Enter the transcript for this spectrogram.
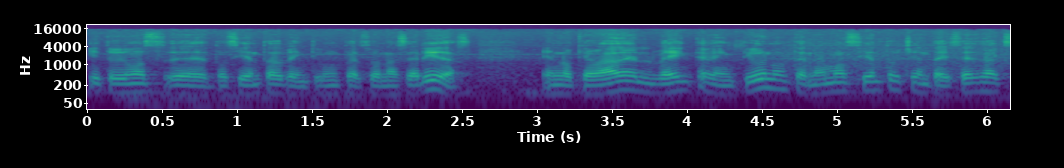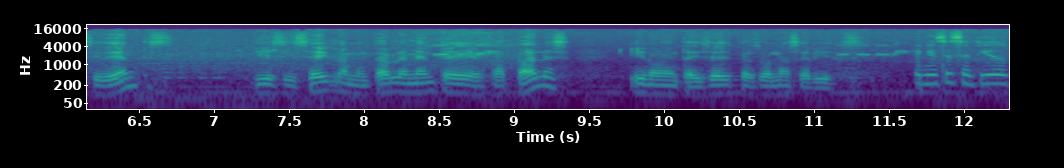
y tuvimos 221 eh, personas heridas. En lo que va del 2021 tenemos 186 accidentes, 16 lamentablemente fatales y 96 personas heridas. En ese sentido,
